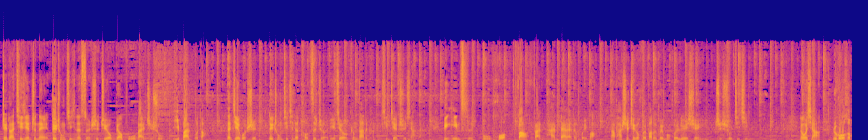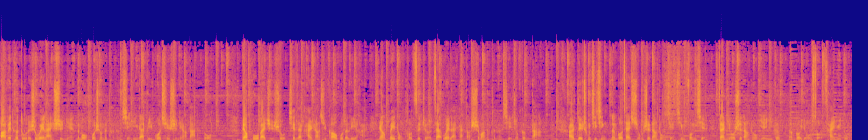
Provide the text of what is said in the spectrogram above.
这段期间之内，对冲基金的损失只有标普五百指数一半不到，但结果是，对冲基金的投资者也就有更大的可能性坚持下来，并因此捕获放反弹带来的回报，哪怕是这个回报的规模会略逊于指数基金。那我想，如果我和巴菲特赌的是未来十年，那么我获胜的可能性应该比过去十年要大得多。标普五百指数现在看上去高估的厉害，让被动投资者在未来感到失望的可能性也就更大了。而对冲基金能够在熊市当中减轻风险，在牛市当中也一定能够有所参与度。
